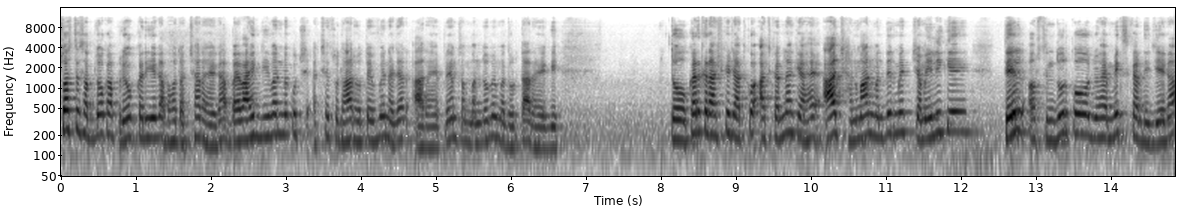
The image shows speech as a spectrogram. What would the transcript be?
स्वस्थ शब्दों का प्रयोग करिएगा, बहुत अच्छा रहेगा। वैवाहिक जीवन में कुछ अच्छे सुधार होते हुए नज़र आ रहे हैं। प्रेम संबंधों में मधुरता रहेगी। तो कर्क राशि के जात को आज करना क्या है? आज हनुमान मंदिर में चमेली के तेल और सिंदूर को जो है मिक्स कर दीजिएगा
